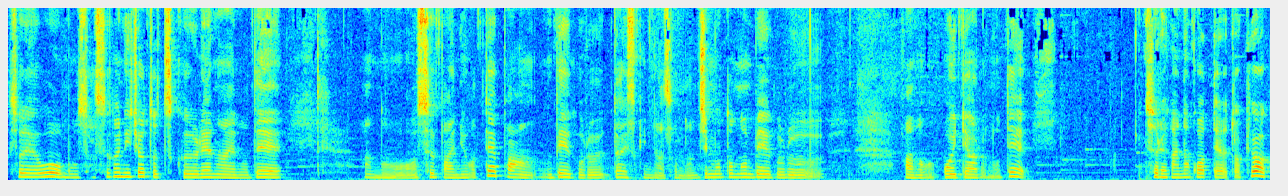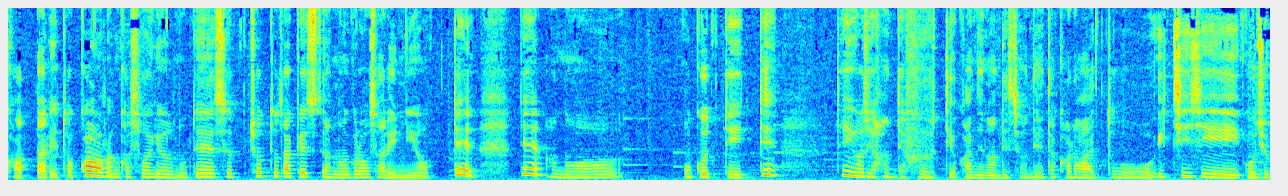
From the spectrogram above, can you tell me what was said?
それをもうさすがにちょっと作れないのであのスーパーによってパンベーグル大好きなその地元のベーグルあの置いてあるのでそれが残ってる時は買ったりとかなんかそういうのでちょっとだけあのグローサリーによってであの送っていってで4時半でふーっていう感じなんですよね。だから、えっと、1時50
